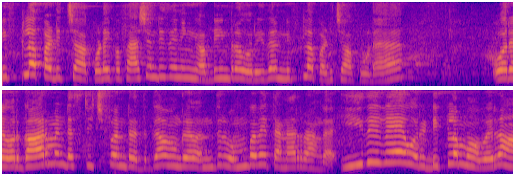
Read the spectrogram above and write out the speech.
நிஃப்டில் படித்தா கூட இப்போ ஃபேஷன் டிசைனிங் அப்படின்ற ஒரு இதை நிஃப்டில் படித்தா கூட ஒரு ஒரு கார்மெண்ட்டை ஸ்டிச் பண்ணுறதுக்கு அவங்க வந்து ரொம்பவே திணறாங்க. இதுவே ஒரு டிப்ளமோ வெறும்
